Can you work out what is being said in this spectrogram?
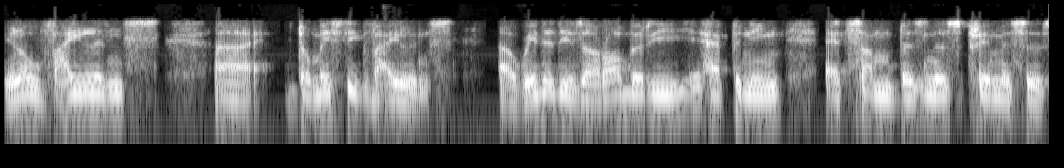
you know, violence, uh, domestic violence. Uh, whether there's a robbery happening at some business premises,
